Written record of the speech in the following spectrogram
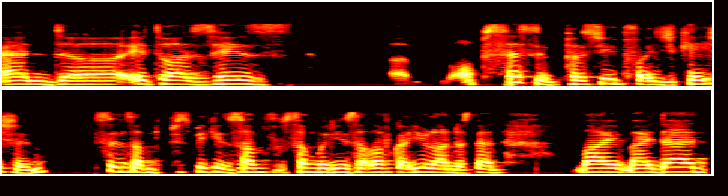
And uh, it was his uh, obsessive pursuit for education. Since I'm speaking to some, somebody in South Africa, you'll understand. My my dad,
